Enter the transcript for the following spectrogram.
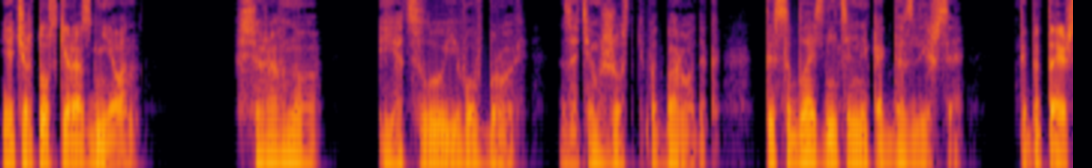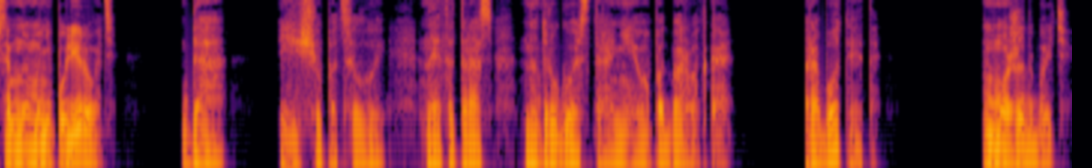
Я чертовски разгневан. Все равно. Я целую его в бровь, затем жесткий подбородок. Ты соблазнительный, когда злишься. Ты пытаешься мной манипулировать? Да. И еще поцелуй, на этот раз на другой стороне его подбородка. Работает? Может быть.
